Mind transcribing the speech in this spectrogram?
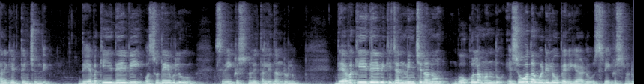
అని కీర్తించింది. దేవకీదేవి వసుదేవులు శ్రీకృష్ణుని తల్లిదండ్రులు. దేవకీదేవికి జన్మించినను గోకులమందు యశోద ఒడిలో పెరిగాడు శ్రీకృష్ణుడు.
